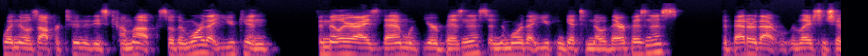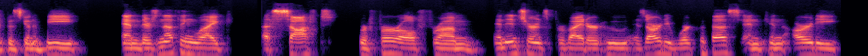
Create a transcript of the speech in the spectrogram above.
when those opportunities come up. So the more that you can familiarize them with your business and the more that you can get to know their business, the better that relationship is going to be. And there's nothing like a soft referral from an insurance provider who has already worked with us and can already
